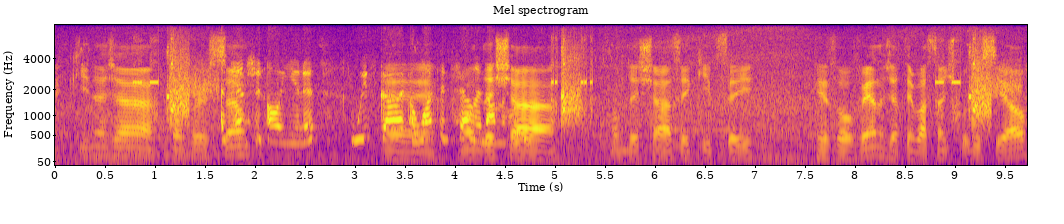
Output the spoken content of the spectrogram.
Aqui nós já conversamos é, Vamos deixar Vamos deixar as equipes aí resolvendo, já tem bastante policial.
